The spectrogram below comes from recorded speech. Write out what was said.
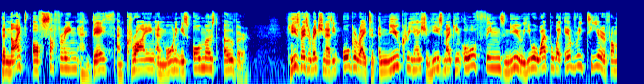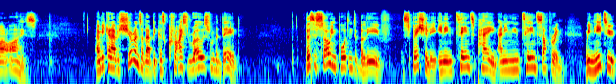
The night of suffering and death and crying and mourning is almost over. His resurrection has inaugurated a new creation. He is making all things new. He will wipe away every tear from our eyes. And we can have assurance of that because Christ rose from the dead. This is so important to believe, especially in intense pain and in intense suffering. We need to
